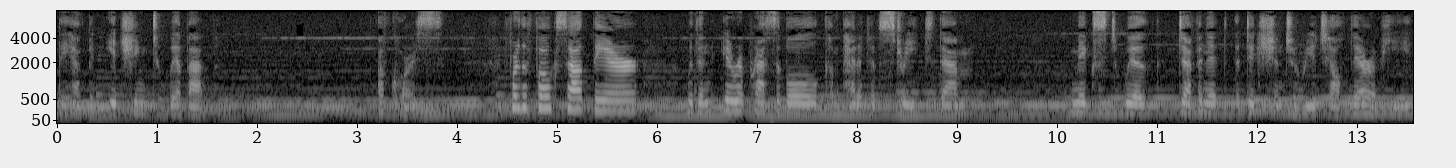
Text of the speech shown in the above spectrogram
they have been itching to whip up. Of course, for the folks out there with an irrepressible competitive streak to them, mixed with definite addiction to retail therapy,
